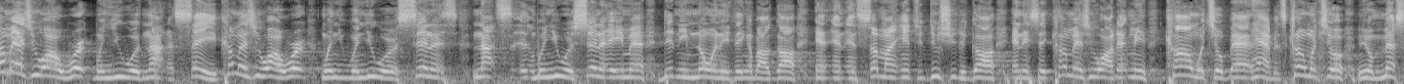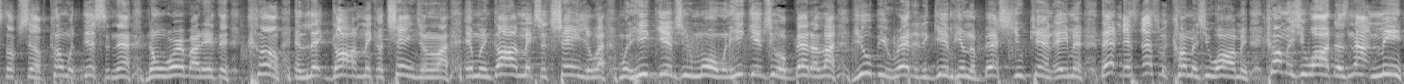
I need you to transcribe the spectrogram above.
Come as you are work when you were not a saved. Come as you are work when you, when you were a sinner, not when you were a sinner, amen, didn't even know anything about God. And, and, and somebody introduced you to God and they said, Come as you are. That means come with your bad habits. Come with your, your messed up self. Come with this and that. Don't worry about anything. Come and let God make a change in your life. And when God makes a change in your life, when He gives you more, when He gives you a better life, you'll be ready to give Him the best you can. Amen. That, that's, that's what come as you are I mean. Come as you are does not mean,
